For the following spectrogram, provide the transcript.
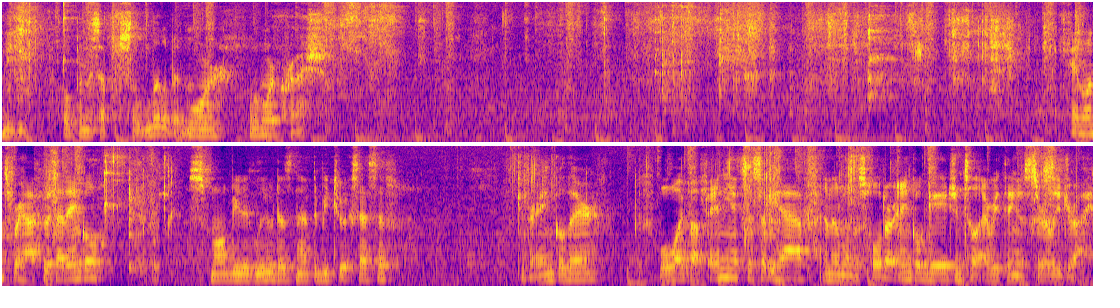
Need to open this up just a little bit more, a little more crush. And once we're happy with that angle, small bead of glue doesn't have to be too excessive. Get our angle there. We'll wipe off any excess that we have, and then we'll just hold our angle gauge until everything is thoroughly dry.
